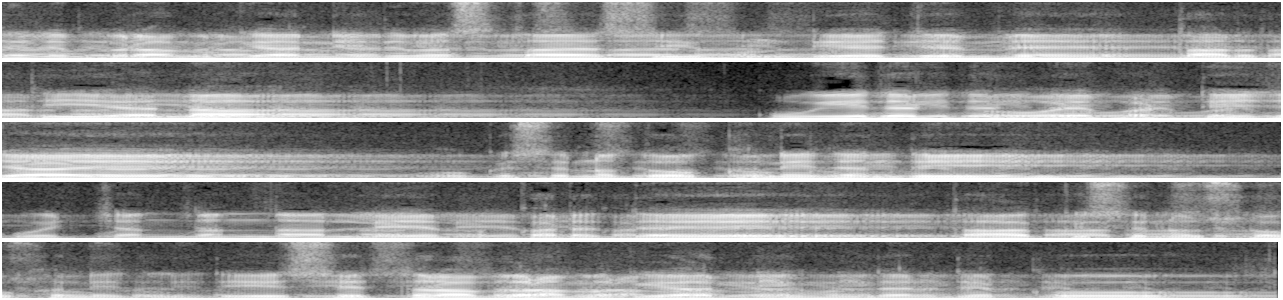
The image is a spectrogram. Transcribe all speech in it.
ਕਹਿੰਦੇ ਬ੍ਰਹਮ ਗਿਆਨੀ ਦੀ ਅਵਸਥਾ ਐਸੀ ਹੁੰਦੀ ਹੈ ਜਿਵੇਂ ਧਰਤੀ ਹੈ ਨਾ, ਕੋਈ ਦੇ ਟੋਏ ਪੱਟੀ ਜਾਏ, ਉਹ ਕਿਸੇ ਨੂੰ ਦੁੱਖ ਨਹੀਂ ਦਿੰਦੀ, ਕੋਈ ਚੰਦਨ ਦਾ ਲੇਪ ਕਰ ਦੇ ਤਾਂ ਕਿਸੇ ਨੂੰ ਸੁੱਖ ਨਹੀਂ ਦਿੰਦੀ। ਇਸੇ ਤਰ੍ਹਾਂ ਬ੍ਰਹਮ ਗਿਆਨੀ ਹੁੰਦੇ ਨੇ, ਦੇਖੋ,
